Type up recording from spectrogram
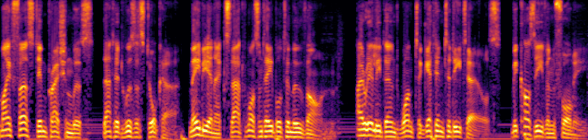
My first impression was that it was a stalker, maybe an ex that wasn't able to move on. I really don't want to get into details, because even for me,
